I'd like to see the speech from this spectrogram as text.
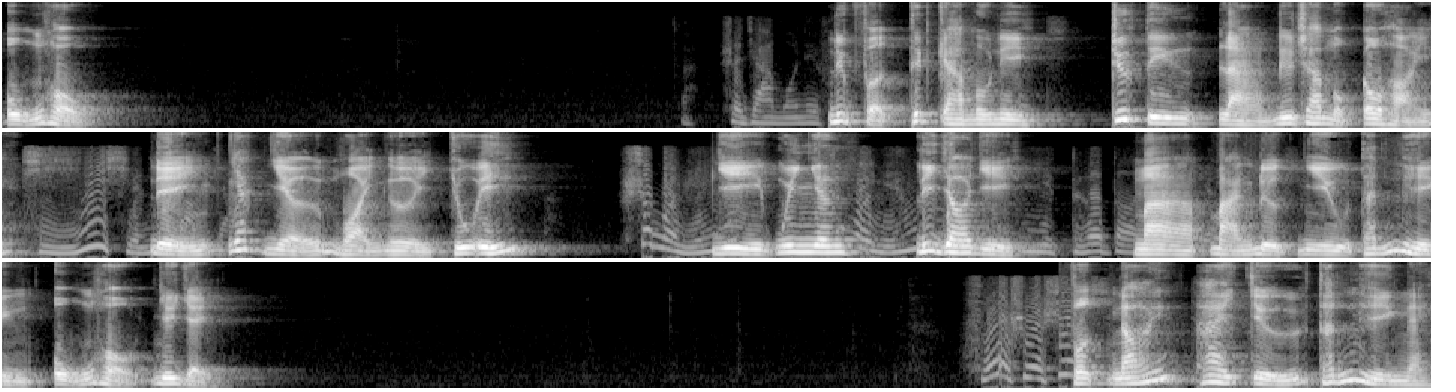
ủng hộ. Đức Phật Thích Ca Mâu Ni trước tiên là đưa ra một câu hỏi để nhắc nhở mọi người chú ý. Vì nguyên nhân, lý do gì mà bạn được nhiều thánh hiền ủng hộ như vậy? Phật nói hai chữ thánh hiền này.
